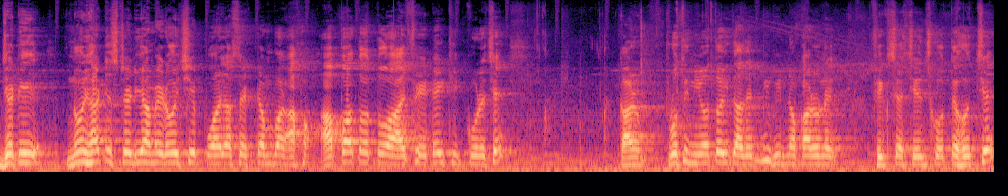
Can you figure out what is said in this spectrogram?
যেটি নৈহাটি স্টেডিয়ামে রয়েছে পয়লা সেপ্টেম্বর। আপাতত আইফে এটাই ঠিক করেছে। কারণ প্রতিনিয়তই তাদের বিভিন্ন কারণে ফিক্সার চেঞ্জ করতে হচ্ছে।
